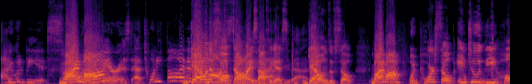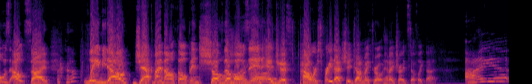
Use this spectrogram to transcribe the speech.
I would be so My mom- embarrassed at 25. if gallon of soap down my that- esophagus that. gallons of soap my mom would pour soap into the hose outside lay me down, jack my mouth open, shove Oh the hose in, and just power spray that shit down my throat had I tried stuff like that. I,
